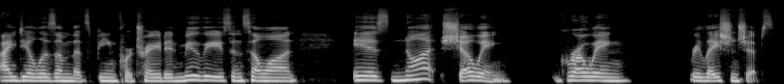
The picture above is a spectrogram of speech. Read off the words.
idealism that's being portrayed in movies and so on is not showing growing relationships,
